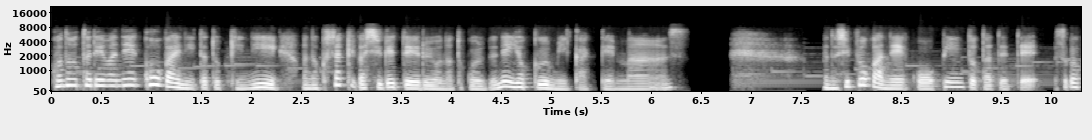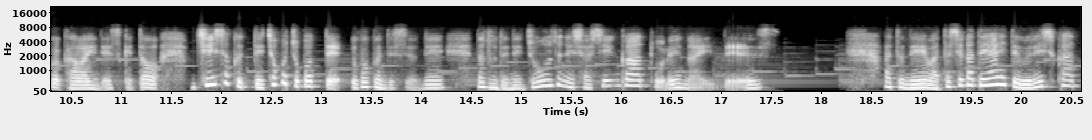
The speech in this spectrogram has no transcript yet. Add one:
この鳥はね、郊外にいた時に、あの草木が茂っているようなところでね、よく見かけます。あの尻尾がね、こうピンと立てて、すごく可愛いんですけど、小さくてちょこちょこって動くんですよね。なのでね、上手に写真が撮れないです。あとね、私が出会えて嬉しかっ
